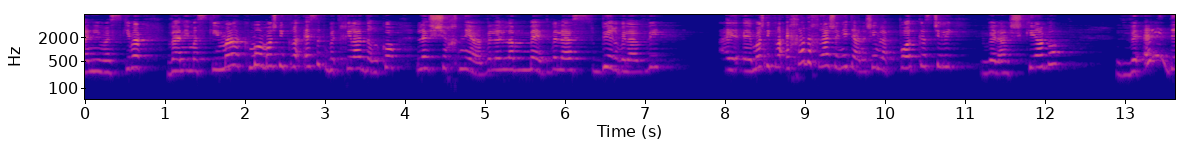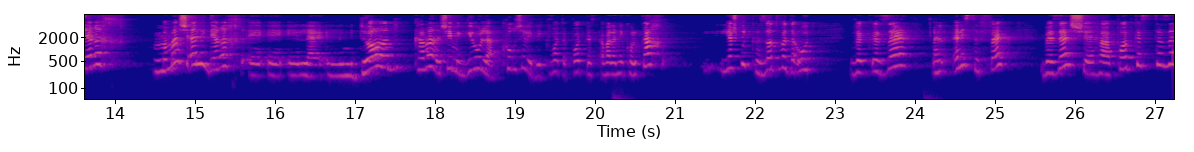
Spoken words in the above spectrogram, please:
אני מסכימה ואני מסכימה כמו מה שנקרא עסק בתחילת דרכו לשכנע וללמד ולהסביר ולהביא מה שנקרא אחד אחרי השני את האנשים לפודקאסט שלי ולהשקיע בו ואין לי דרך ממש אין לי דרך אה, אה, אה, למדוד כמה אנשים הגיעו לקורס שלי בעקבות הפודקאסט אבל אני כל כך יש בי כזאת ודאות וכזה אין, לי ספק בזה שהפודקאסט הזה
